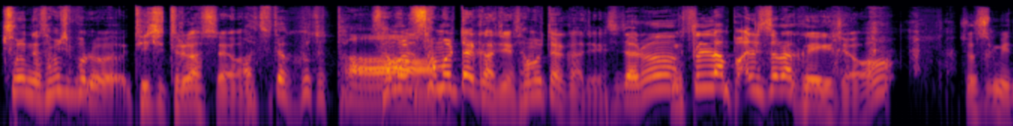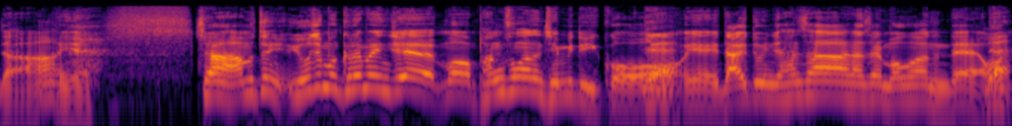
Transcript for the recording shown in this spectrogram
출연료 30% DC 들어갔어요. 아 진짜 그거 좋다. 3월 3월 달까지 3월 달까지. 진짜로? 쓸람 빨리 써라 그 얘기죠. 좋습니다. 예. 자 아무튼 요즘은 그러면 이제 뭐 방송하는 재미도 있고 예. 예, 나이도 이제 한 살 한 살 먹어가는데 네.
